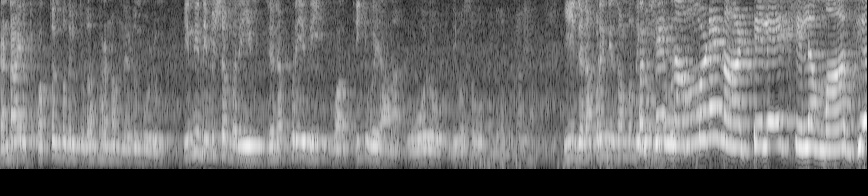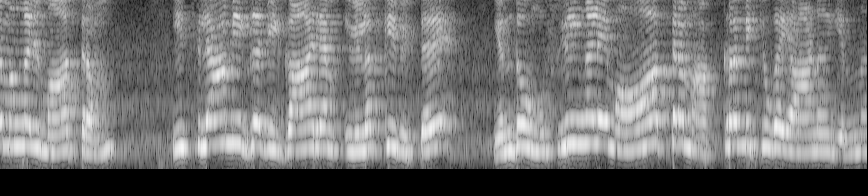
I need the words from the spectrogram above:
രണ്ടായിരത്തി പത്തൊൻപതിൽ തുടർഭരണം നേടുമ്പോഴും ഇന്ന് നിമിഷം വരെയും ജനപ്രീതി വർദ്ധിക്കുകയാണ് ഓരോ ദിവസവും എന്ന് നമുക്കറിയാം. ഈ ജനപ്രീതി സംബന്ധിച്ച് പക്ഷേ നമ്മുടെ നാട്ടിലെ ചില മാധ്യമങ്ങൾ മാത്രം ഇസ്ലാമിക വികാരം ഇളക്കിവിട്ട് എന്തോ മുസ്ലിങ്ങളെ മാത്രം ആക്രമിക്കുകയാണ് എന്ന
